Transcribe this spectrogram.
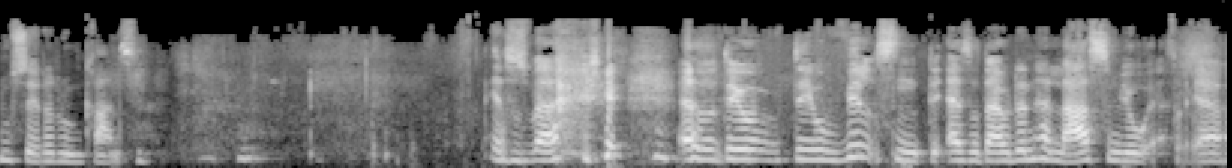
nu sætter du en grænse. Jeg synes bare, altså det er jo, det er jo vildt sådan, det, altså der er jo den her Lars, som jo altså, er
